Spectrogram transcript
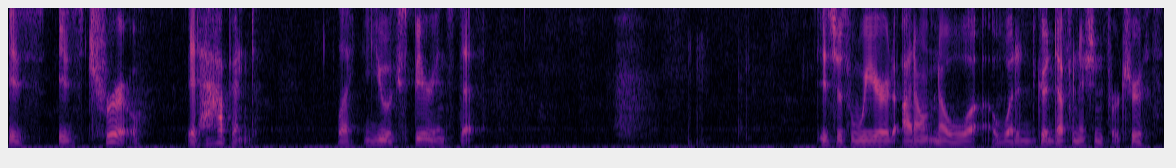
is is true. It happened. Like you experienced it. It's just weird. I don't know what, what a good definition for truth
